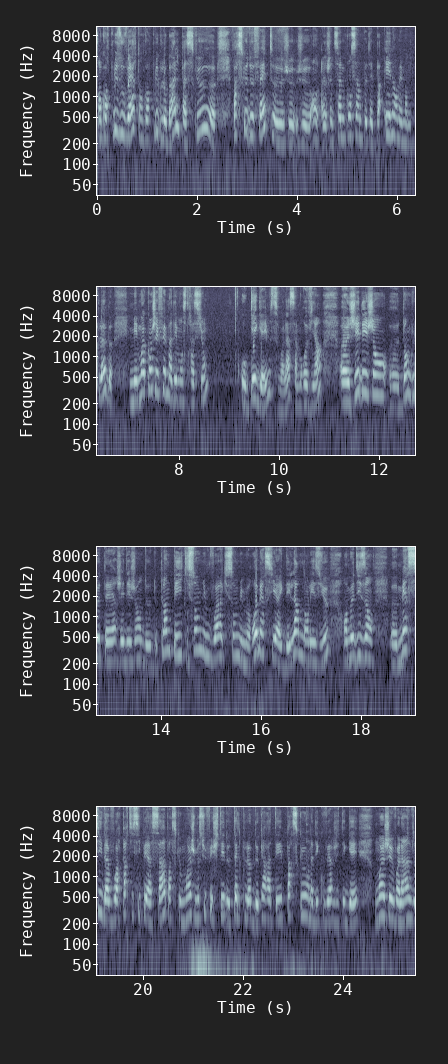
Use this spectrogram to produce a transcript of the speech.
encore plus ouverte, encore plus globale parce que parce que de fait, euh, je, je- ça ne concerne peut-être pas énormément de clubs, mais moi quand j'ai fait ma démonstration au Gay Games, voilà, ça me revient. Euh, j'ai des gens euh, d'Angleterre, j'ai des gens de, de plein de pays qui sont venus me voir et qui sont venus me remercier avec des larmes dans les yeux en me disant euh, merci d'avoir participé à ça parce que moi je me suis fait jeter de tel club de karaté parce qu'on a découvert que j'étais gay. Moi je voilà, je-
